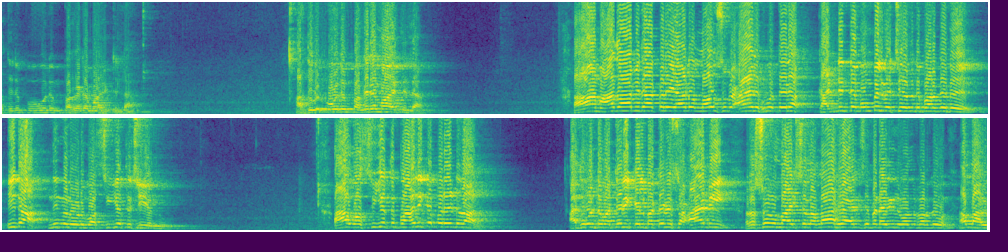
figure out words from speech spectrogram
അതിന് പോലും പകരമായിട്ടില്ല. അതിന് പോലും പകരമായിട്ടില്ല. ആ മാതാപിതാക്കളെയാണ് അള്ളാഹു കണ്ണിന്റെ മുമ്പിൽ വെച്ച് എന്നിട്ട് പറഞ്ഞത് ഇതാ നിങ്ങളോട് വസീയത്ത് ചെയ്യുന്നു. ആ വസീയത്ത് പാലിക്കപ്പെടേണ്ടതാണ്. അതുകൊണ്ട് മറ്റൊരിക്കൽ മറ്റൊരു സഹാബി അരികിൽ വന്ന് പറഞ്ഞു അള്ളാഹു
